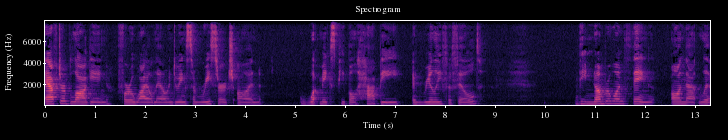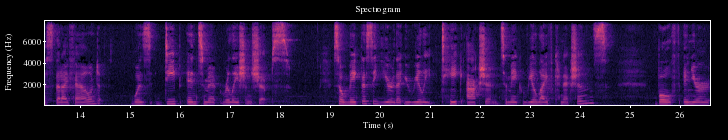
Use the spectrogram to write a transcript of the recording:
After blogging for a while now and doing some research on what makes people happy and really fulfilled, the number one thing on that list that I found was deep, intimate relationships. So make this a year that you really take action to make real life connections, both in your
